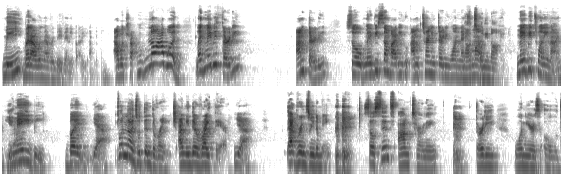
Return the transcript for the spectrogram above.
Me? But I would never date anybody younger than me. I would try. No, I would. Like maybe thirty. I'm thirty, so maybe somebody who I'm turning thirty one next Now month. 29. Maybe twenty nine. Yeah. Maybe. But yeah, 29's within the range. I mean, they're right there. yeah. That brings me to me. so, since I'm turning 31 years old,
